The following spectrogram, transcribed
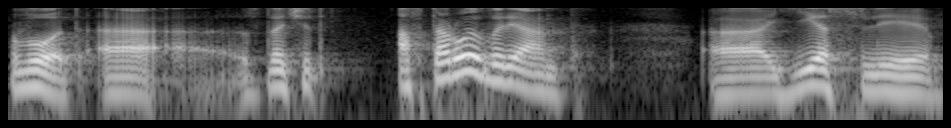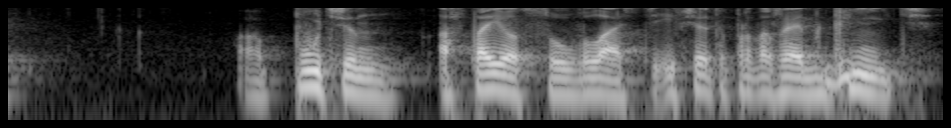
Вот, а, значит, а второй вариант, а, если Путин остается у власти и все это продолжает гнить, ну,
